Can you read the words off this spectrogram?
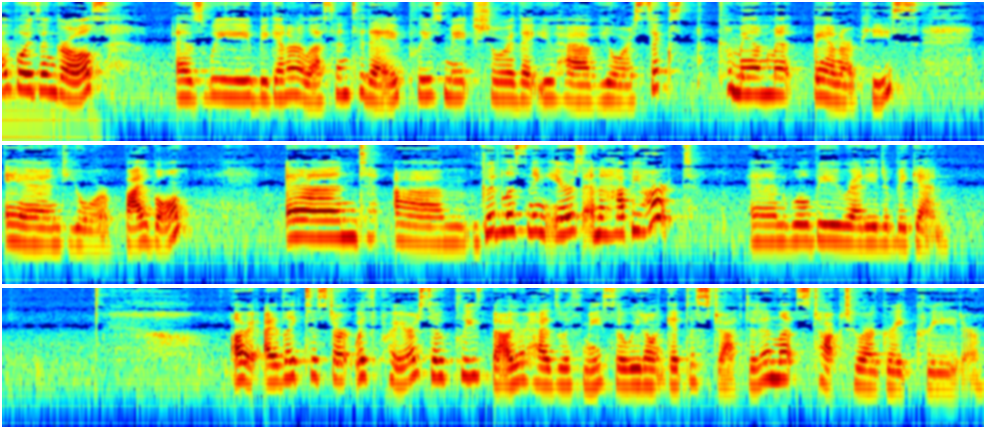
Hi boys and girls. As we begin our lesson today, please make sure that you have your sixth commandment banner piece and your Bible and um, good listening ears and a happy heart. And we'll be ready to begin. All right, I'd like to start with prayer, so please bow your heads with me so we don't get distracted and let's talk to our great Creator.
